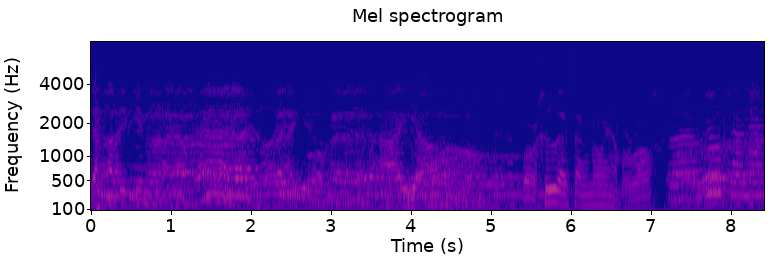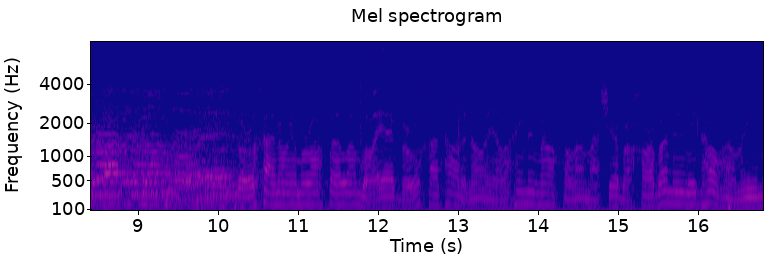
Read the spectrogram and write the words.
Ya Havikim Ha'achem. Ha'yim. Ha'yom. Baruch Hu Adonai Baruch. Baruch Adonai Baruch Adonai Baruch Le'olam Bo'ed. Baruch Atah Adonai Eloheinu Malch Olam Asher Bahar Banu Mikol Hamim.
